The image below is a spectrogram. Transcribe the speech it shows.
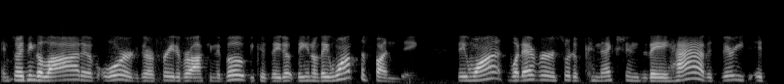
And so I think a lot of orgs are afraid of rocking the boat because they don't, they, you know, they want the funding. They want whatever sort of connections they have. It's very, it's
